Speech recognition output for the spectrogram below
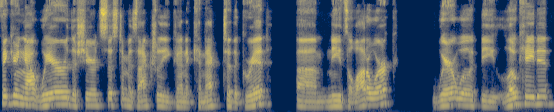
Figuring out where the shared system is actually going to connect to the grid um, needs a lot of work. Where will it be located?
